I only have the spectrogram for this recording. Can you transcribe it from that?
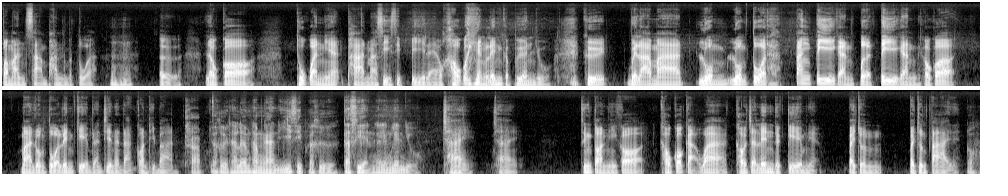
ประมาณสามพันกว่าตัวอือฮึเออ แล้วก็ทุกวันเนี้ยผ่านมาสี่สิบปีแล้ว เขาก็ยังเล่นกับเพื่อนอยู่ คือเวลามารวมรวมตัวตั้งตี้กัน เปิดตี้กัน เขาก็ มารวมตัวเล่นเกมดันเจียนดากอนที่บ้านครับ ก็คือถ้าเริ่มทำงาน 20 ก็คือเกษียณก็ยังเล่นอยู่ ใช่ใช่ ซึ่งตอนนี้ก็เขาก็กะว่าเขาจะเล่นเดอะเกมเนี่ย ไปจนไปจนตายเลยโอ้โห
